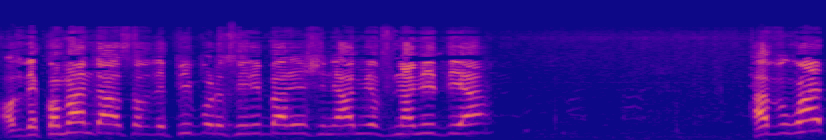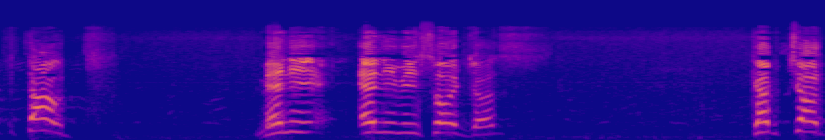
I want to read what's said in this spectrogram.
of the commanders of the People's Liberation Army of Namibia, have wiped out many enemy soldiers, captured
